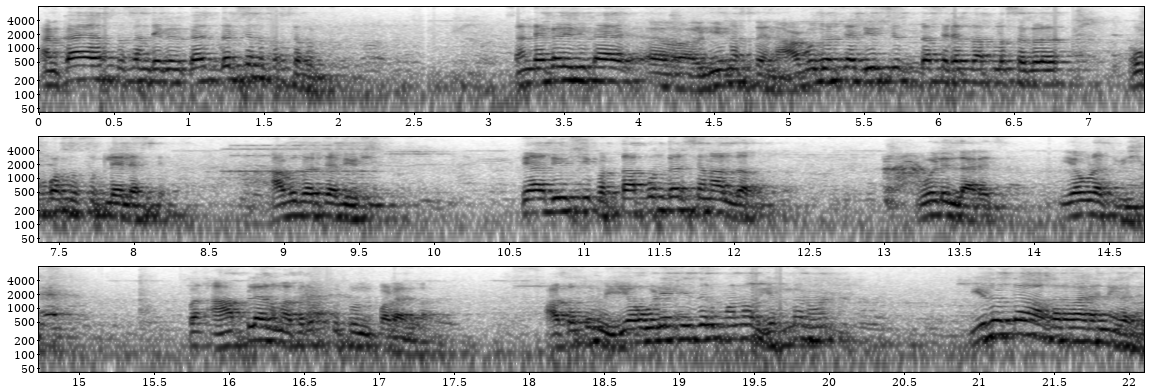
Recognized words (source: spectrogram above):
आणि काय असतं संध्याकाळी? काय? दर्शनच असतं फक्त. संध्याकाळी काय हे नसतं ना. अगोदरच्या दिवशी दसऱ्याचं आपलं सगळं उपवास सुटलेले असते. अगोदरच्या दिवशी. त्या दिवशी फक्त आपण दर्शनाला जातो. वडीलधारेचं एवढाच विषय. पण आपल्याला मात्र तुटून पडायला आता तुम्ही एवढ्याने जर मनावर घेतलं ना इथं दहा हजार गाड्या निघाल्या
